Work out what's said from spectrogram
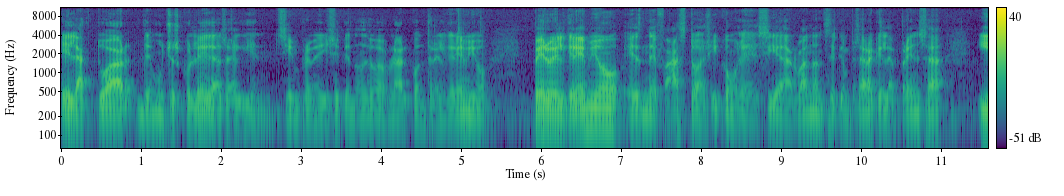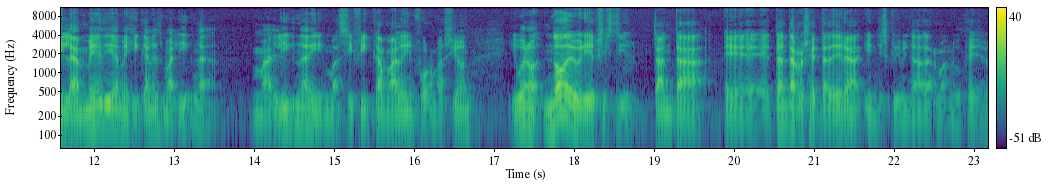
el actuar de muchos colegas, alguien siempre me dice que no debo hablar contra el gremio, pero el gremio es nefasto, así como le decía Armando antes de que empezara que la prensa y la media mexicana es maligna, maligna y masifica mala información. Y bueno, no debería existir tanta, eh, tanta recetadera indiscriminada, Armando. ¿Qué,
